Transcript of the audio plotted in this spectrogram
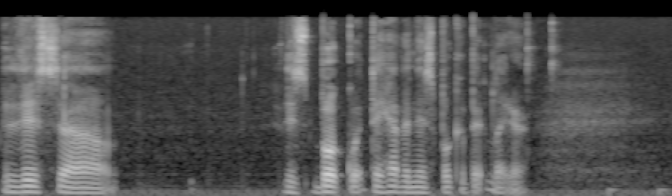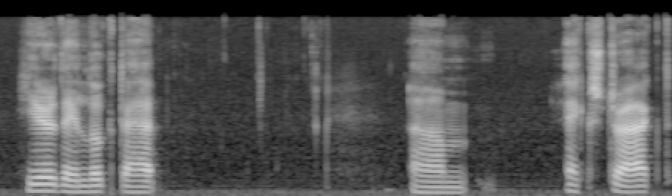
this uh, this book, what they have in this book a bit later. Here they looked at um, extract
